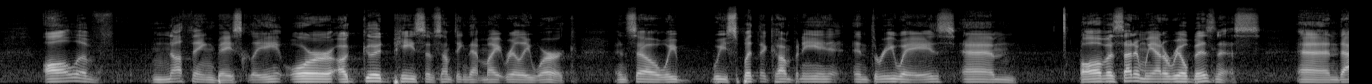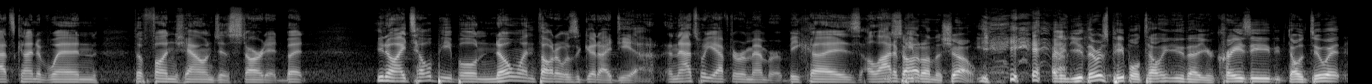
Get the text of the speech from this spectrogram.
all of nothing, basically, or a good piece of something that might really work?" And so we we split the company in three ways, and all of a sudden we had a real business. And that's kind of when the fun challenges started. But you know, I tell people no one thought it was a good idea, and that's what you have to remember because a lot You of saw people it on the show. I mean, you, there was people telling you that you're crazy, don't do it.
